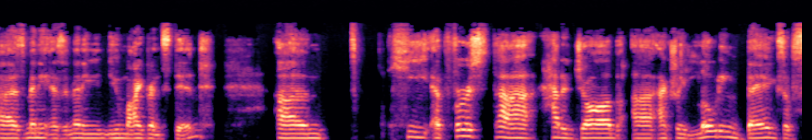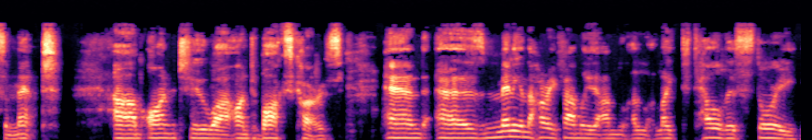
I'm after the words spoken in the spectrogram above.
uh, as many as many new migrants did. Um, he at first uh, had a job uh, actually loading bags of cement um, onto uh, onto box cars. And as many in the Hari family um, like to tell this story,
